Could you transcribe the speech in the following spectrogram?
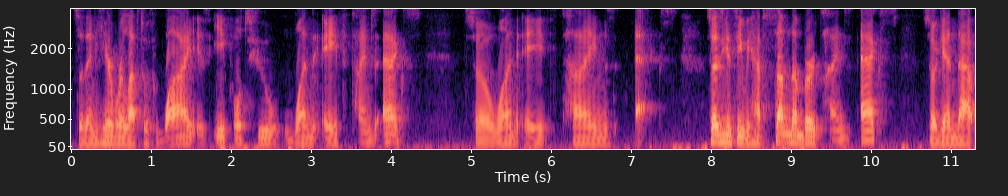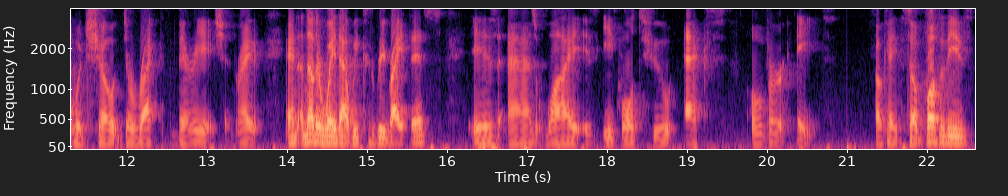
So then here we're left with y is equal to 1 eighth times x. So 1 eighth times x. So as you can see, we have some number times x. So again, that would show direct variation, right? And another way that we could rewrite this is as y is equal to x over 8. Okay, so both of these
